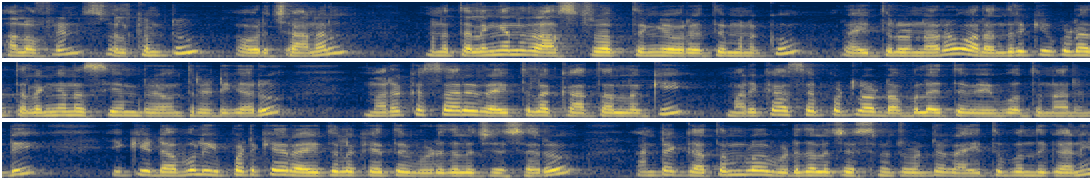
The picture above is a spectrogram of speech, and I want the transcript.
Hello friends welcome to our channel మన తెలంగాణ రాష్ట్ర వ్యాప్తంగా ఎవరైతే మనకు రైతులు ఉన్నారో వారందరికీ కూడా తెలంగాణ సీఎం రేవంత్ రెడ్డి గారు మరొకసారి రైతుల ఖాతాల్లోకి మరి కాసేపట్లో డబ్బులు అయితే వేయబోతున్నారండి. ఇక ఈ డబ్బులు ఇప్పటికే రైతులకైతే విడుదల చేశారు. అంటే గతంలో విడుదల చేసినటువంటి రైతు బంధు కానీ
